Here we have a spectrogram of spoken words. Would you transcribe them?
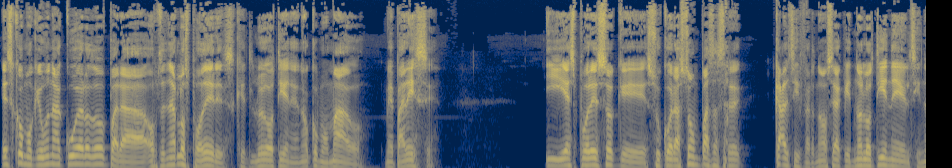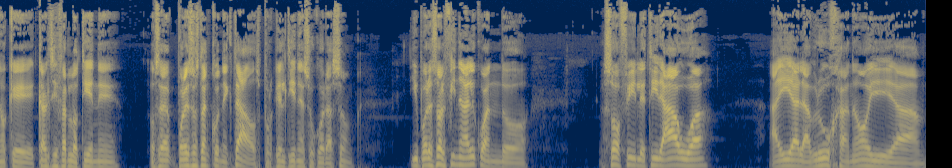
es como que un acuerdo para obtener los poderes que luego tiene, ¿no? Como mago, me parece. Y es por eso que su corazón pasa a ser Calcifer, ¿no? O sea que no lo tiene él, sino que Calcifer lo tiene. O sea, por eso están conectados, porque él tiene su corazón. Y por eso al final, cuando Sophie le tira agua ahí a la bruja, ¿no? Y a,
